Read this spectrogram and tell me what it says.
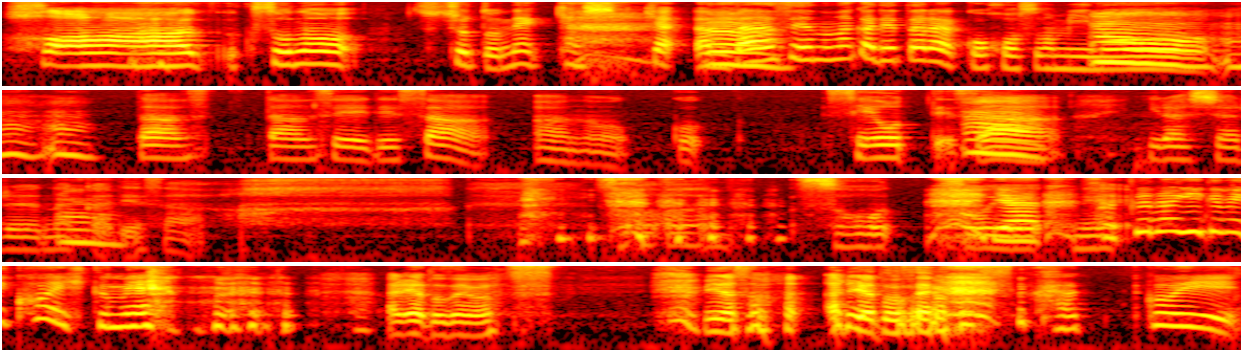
はあ。そのちょっとねキャシキャあのうん。男性の中でたらこう細身うんのうんうん。男,、男性でさあのこう背負ってさ、いらっしゃる中でさ、はあそうそうそういういや、ね桜木組声低め。ありがとうございます。皆様ありがとうございます。かっこいい。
